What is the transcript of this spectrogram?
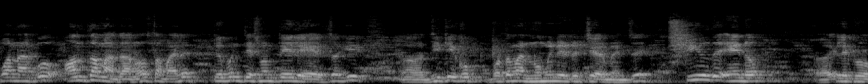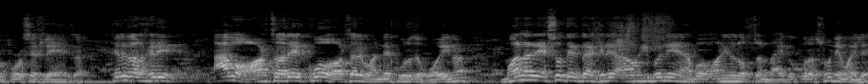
पन्नाको अन्तमा जानुहोस् तपाईँले त्यो पनि त्यसमा त्यही लेखेको छ कि जिटिएको वर्तमान नोमिनेटेड चेयरम्यान चाहिँ till the end of electoral process लेखेको छ। त्यसले गर्दाखेरि अब हट्छ अरे को हट्छ अरे भन्ने कुरो चाहिँ होइन। मलाई यसो देख्दाखेरि अघि पनि अब अनिल लोप्चन भाइको कुरा सुनेँ मैले।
